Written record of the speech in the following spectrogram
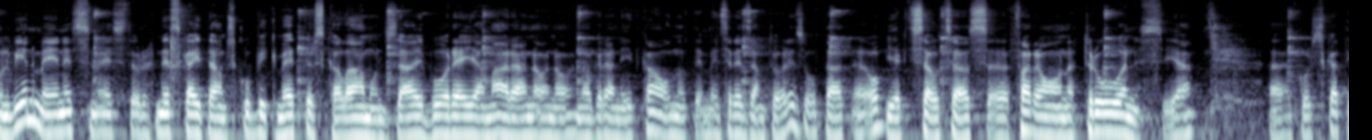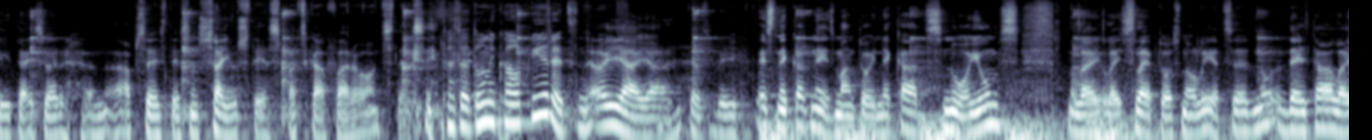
Un vienu mēnesi mēs tur neskaitāms kubikmetrus kalām un zāļu borējām ārā no, no, no granīta kalna. Te mēs redzam to rezultātu. Objekts saucās uh, Faraona tronis. Ja. Uh, kur skatītājs var um, apsēsties un sajusties pats kā faraons. Tā ir unikāla pieredze. Ne? Jā, jā, tas bija. Es nekad neizmantoju nekādas nojumes lai, lai slēptos no lietas, eh, nu, dēļ tā, lai,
